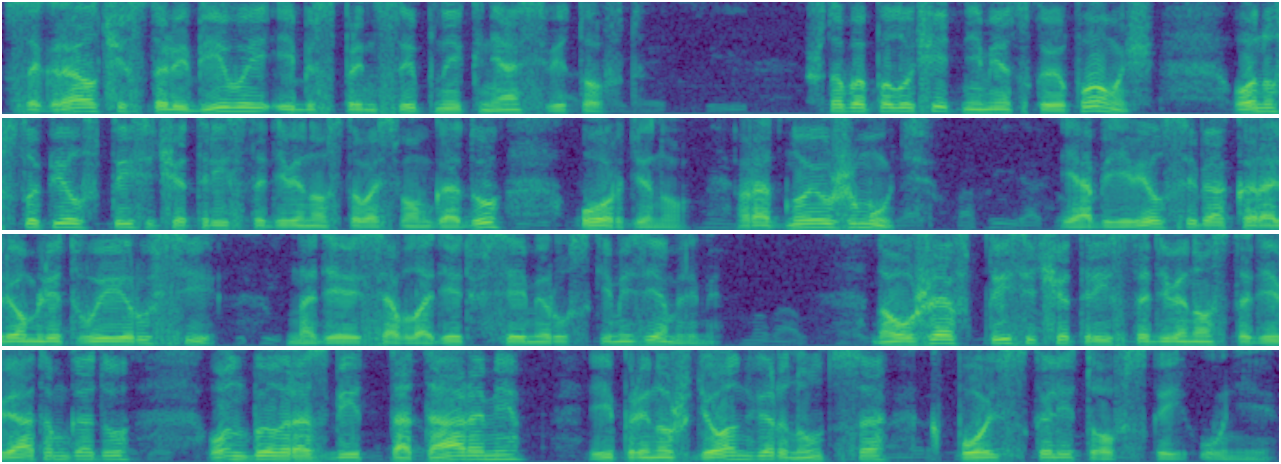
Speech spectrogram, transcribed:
сыграл честолюбивый и беспринципный князь Витовт. Чтобы получить немецкую помощь, он уступил в 1398 году ордену родную жмуть и объявил себя королем Литвы и Руси, надеясь овладеть всеми русскими землями. Но уже в 1399 году он был разбит татарами и принужден вернуться к польско-литовской унии.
